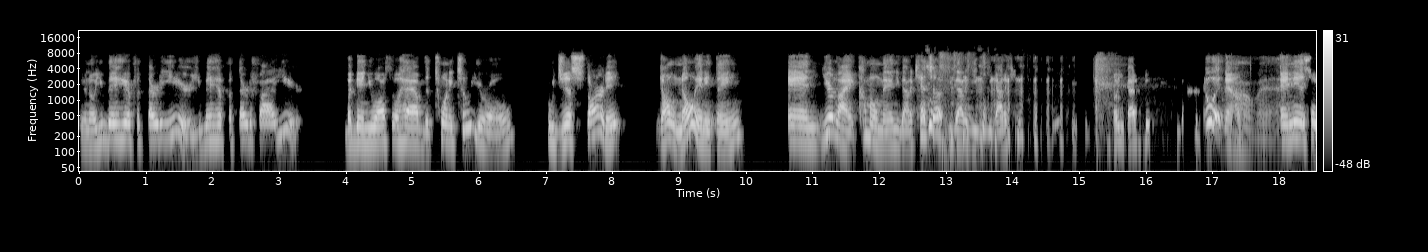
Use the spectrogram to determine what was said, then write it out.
You know you've been here for 30 years. You've been here for 35 years. But then you also have the 22 year old who just started don't know anything and you're like, come on, man, you got to catch up. You got to, you, you got to, you, know, you got to do, do, it now. Oh, and then so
